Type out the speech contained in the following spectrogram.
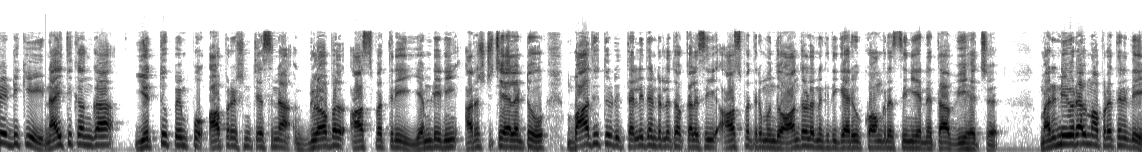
రెడ్డికి నైతికంగా ఎత్తు పెంపు ఆపరేషన్ చేసిన గ్లోబల్ ఆసుపత్రి ఎండీని అరెస్టు చేయాలంటూ బాధితుడి తల్లిదండ్రులతో కలిసి ఆసుపత్రి ముందు ఆందోళనకు దిగారు కాంగ్రెస్ సీనియర్ నేత విహెచ్. మరిన్ని వివరాలు మా ప్రతినిధి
